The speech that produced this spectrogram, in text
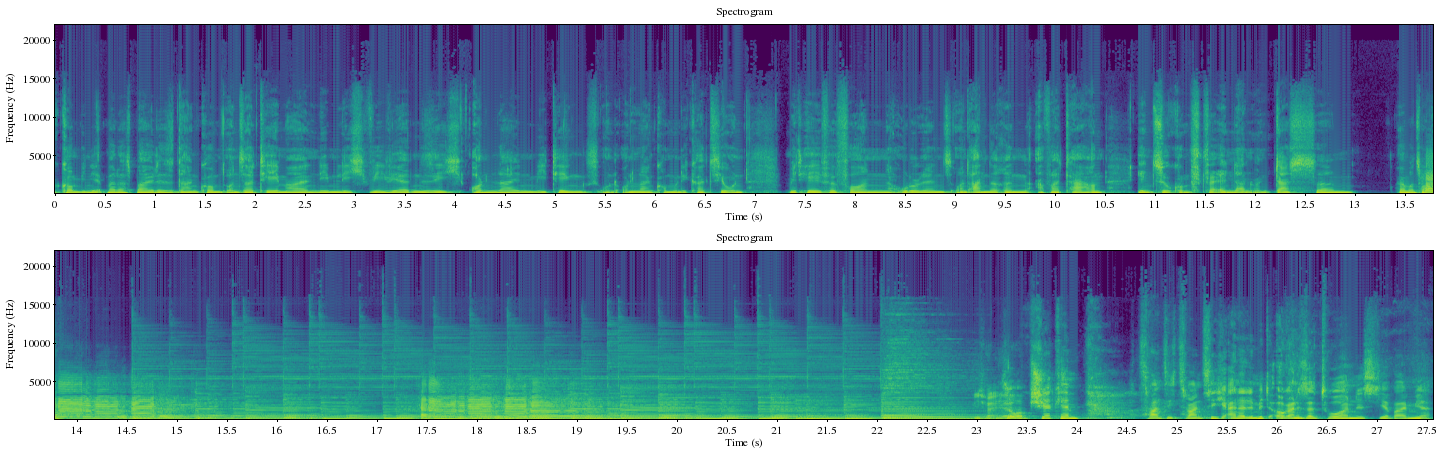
Kombiniert man das beides, dann kommt unser Thema, nämlich wie werden sich Online-Meetings und Online-Kommunikation mit Hilfe von HoloLens und anderen Avataren in Zukunft verändern. Und das ähm, hören wir uns mal an. So, ShareCamp 2020, einer der Mitorganisatoren ist hier bei mir.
